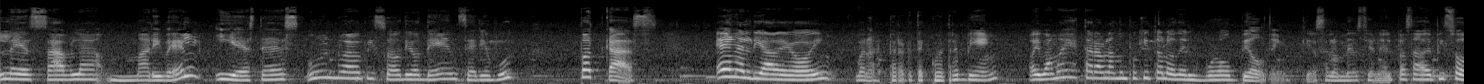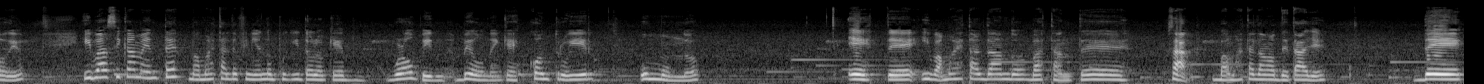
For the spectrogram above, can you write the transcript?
les habla Maribel y este es un nuevo episodio de En Serio Book Podcast. En el día de hoy, bueno, espero que te encuentres bien. Hoy vamos a estar hablando un poquito lo del world building, que se lo mencioné el pasado episodio. Y básicamente vamos a estar definiendo un poquito lo que es world building, que es construir un mundo. Este, y vamos a estar dando bastante, o sea, vamos a estar dando detalles de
